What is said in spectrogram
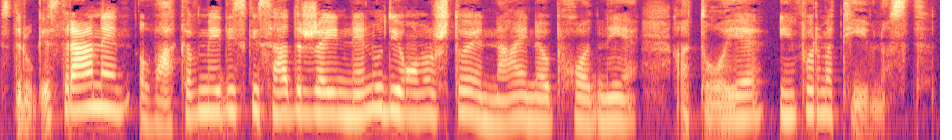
S druge strane, ovakav medijski sadržaj ne nudi ono što je najneophodnije, a to je informativnost.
